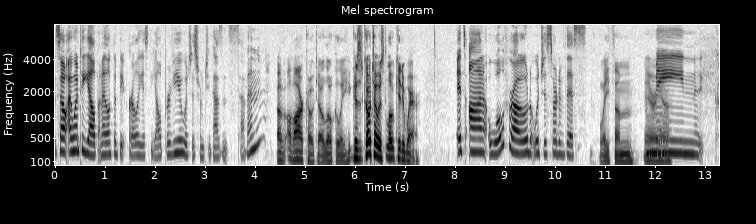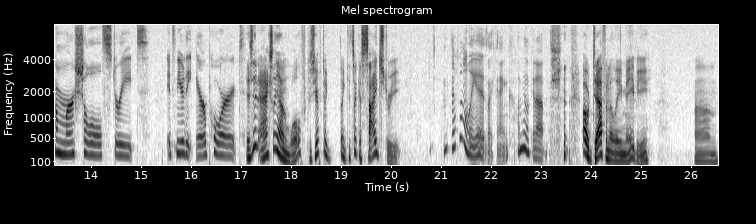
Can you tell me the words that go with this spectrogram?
So I went to Yelp and I looked at the earliest Yelp review, which is from 2007. of, of our Koto locally because Koto is located where It's on Wolf Road, which is sort of this Latham area. main commercial street. It's near the airport. Is it actually on Wolf? Because you have to like it's like a side street. It definitely is, I think. Let me look it up. Oh, definitely, maybe. Um,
